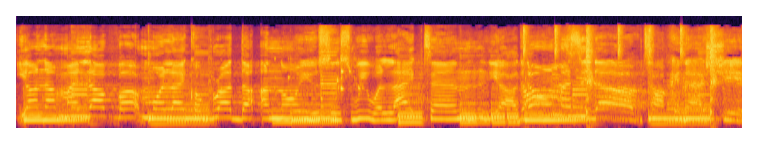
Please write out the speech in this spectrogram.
You're not my lover, more like a brother. I know you since we were like 10. Yeah, don't mess it up, talking that shit.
